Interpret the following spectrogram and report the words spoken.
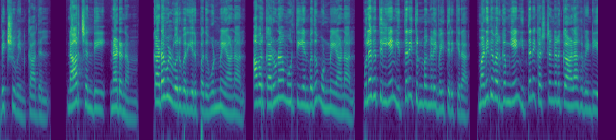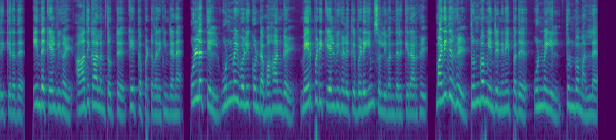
பிக்ஷுவின் காதல். நார்ச்சந்தி நடனம். கடவுள் ஒருவர் இருப்பது உண்மையானால் அவர் கருணாமூர்த்தி என்பதும் உண்மையானால் உலகத்தில் ஏன் இத்தனை துன்பங்களை வைத்திருக்கிறார்? மனித வர்க்கம் ஏன் இத்தனை கஷ்டங்களுக்கு ஆளாக வேண்டியிருக்கிறது? இந்த கேள்விகள் ஆதிகாலம் தொட்டு கேட்கப்பட்டு வருகின்றன. உள்ளத்தில் உண்மை ஒளி கொண்ட மகான்கள் மேற்படி கேள்விகளுக்கு விடையும் சொல்லி வந்திருக்கிறார்கள். மனிதர்கள் துன்பம் என்று நினைப்பது உண்மையில் துன்பம் அல்ல.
